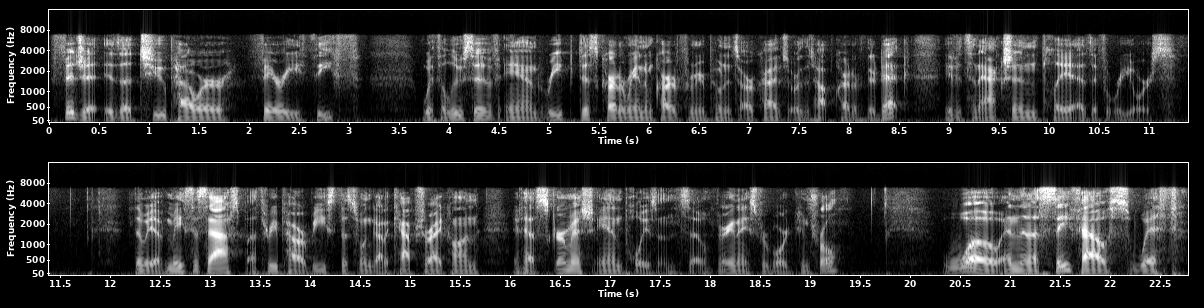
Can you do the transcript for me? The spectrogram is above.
Fidget is a two power fairy thief with elusive and reap. Discard a random card from your opponent's archives or the top card of their deck. If it's an action, play it as if it were yours. Then we have Masis Asp, a three power beast. This one got a capture icon. It has skirmish and poison, so very nice for board control. Whoa, and then a safe house with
